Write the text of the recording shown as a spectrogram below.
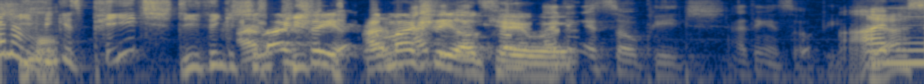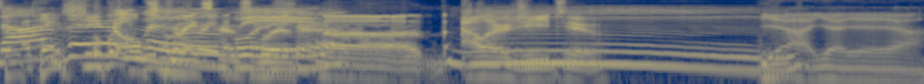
Do you think it's peach? Do you think it's I'm actually, peach? I'm actually okay so, I think it's so peach. I think it's so peach. Yeah, so I I think Another she also makes sense with movie. uh, allergy too. Mm. Yeah, yeah, yeah, yeah.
